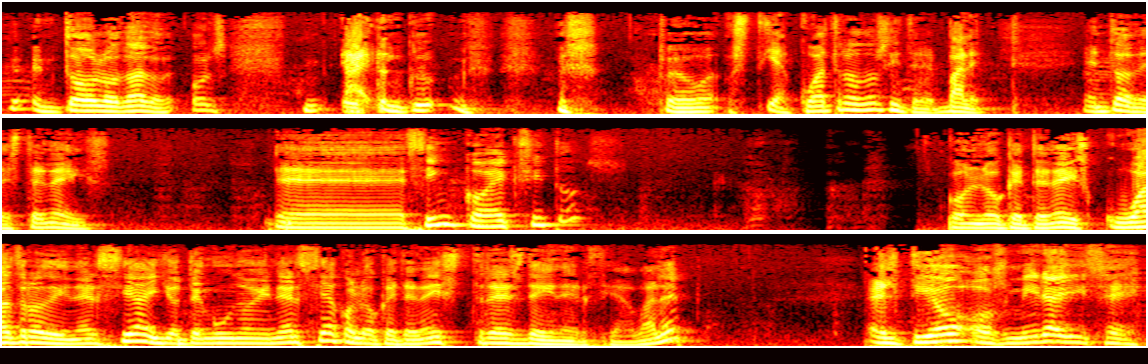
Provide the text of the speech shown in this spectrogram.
en todos los dados. O s- ah, inclu- pero, hostia, 4, 2 y 3. Vale. Entonces tenéis 5 éxitos, con lo que tenéis 4 de inercia, y yo tengo 1 de inercia, con lo que tenéis 3 de inercia, ¿vale? El tío os mira y dice,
